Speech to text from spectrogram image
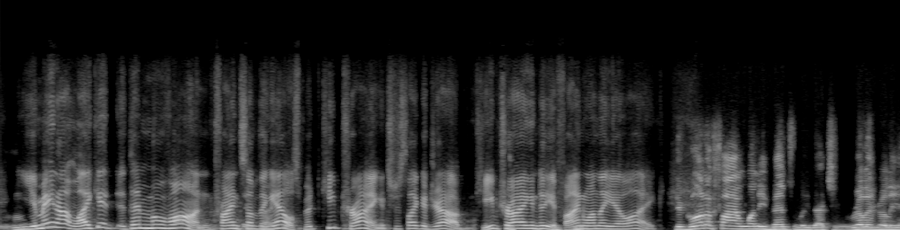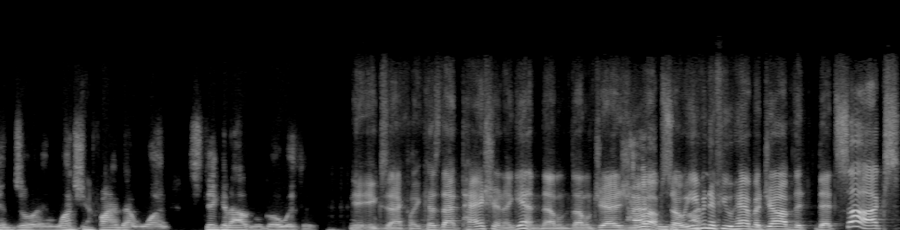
Mhm. You may not like it, then move on. Find something Exactly. else, but keep trying. It's just like a job. Keep trying until you find one that you like. You're going to find one eventually that you really, really enjoy. And once you find that one, stick it out and go with it. Exactly, because that passion again that'll that'll jazz you up. So even if you have a job that that sucks,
